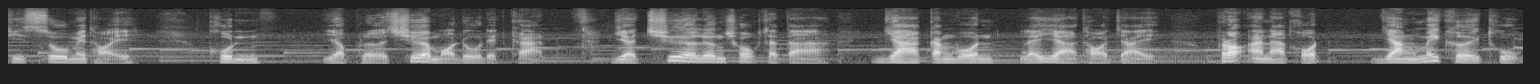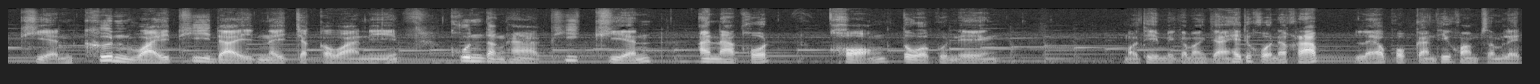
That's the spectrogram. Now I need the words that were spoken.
ที่สู้ไม่ถอย คุณอย่าเผลอเชื่อหมอดูเด็ดขาด อย่าเชื่อเรื่องโชคชะตา อย่ากังวลและอย่าท้อใจ เพราะอนาคตยังไม่เคยถูกเขียนขึ้นไว้ที่ใดในจักรวาลนี้ คุณต่างหากที่เขียนอนาคตของตัวคุณเอง หมอทีมมีกำลังใจให้ทุกคนนะครับ แล้วพบกันที่ความสำเร็จ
